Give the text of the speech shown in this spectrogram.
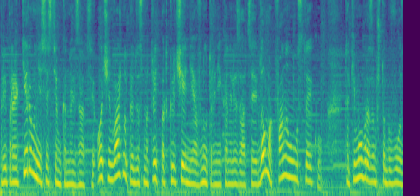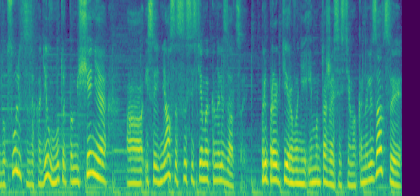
При проектировании систем канализации очень важно предусмотреть подключение внутренней канализации дома к фановому стояку, таким образом, чтобы воздух с улицы заходил внутрь помещения э, и соединялся с системой канализации. При проектировании и монтаже системы канализации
